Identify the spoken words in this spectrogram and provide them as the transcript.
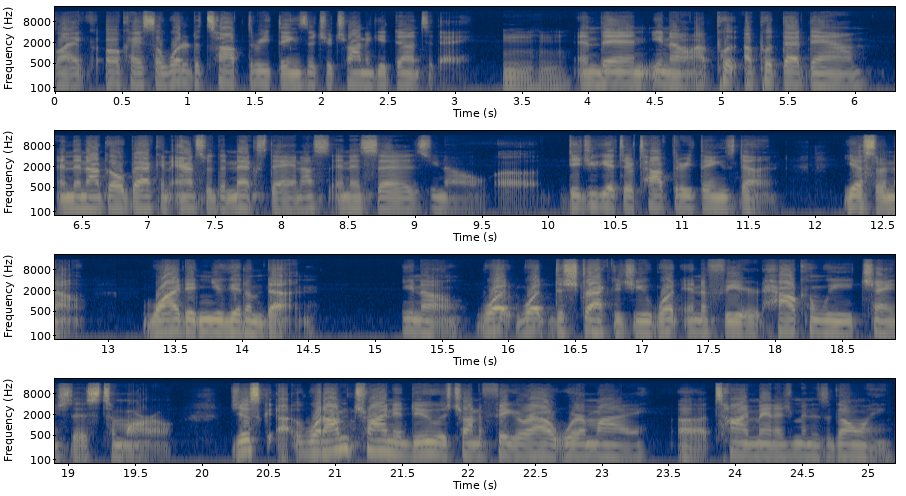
like, okay, so what are the top three things that you're trying to get done today? Mm-hmm. And then you know I put I put that down, and then I go back and answer the next day, and I and it says, you know, uh, did you get your top three things done? Yes or no? Why didn't you get them done? You know, what what distracted you? What interfered? How can we change this tomorrow? just uh, what I'm trying to do is trying to figure out where my uh, time management is going.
